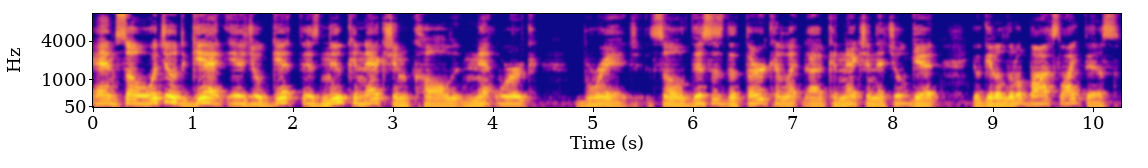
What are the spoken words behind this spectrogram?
And so what you'll get is you'll get this new connection called network bridge. So this is the third uh, connection that you'll get. You'll get a little box like this.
